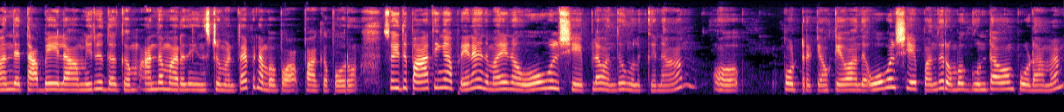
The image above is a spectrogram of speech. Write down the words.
அந்த தபேலா மிருதகம் அந்த மாதிரி இன்ஸ்ட்ருமெண்ட் தான் இப்போ நம்ம பா பார்க்க போகிறோம் ஸோ இது பார்த்திங்க அப்படின்னா இந்த மாதிரி நான் ஓவல் ஷேப்பில் வந்து உங்களுக்கு நான் ஓ, போட்டிருக்கேன் ஓகேவா அந்த ஓவல் ஷேப் வந்து ரொம்ப குண்டாகவும் போடாமல்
